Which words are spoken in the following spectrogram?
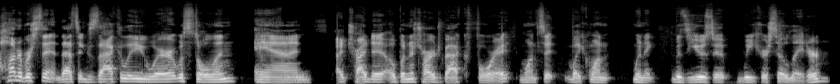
100% that's exactly where it was stolen. And i tried to open a chargeback for it once it like one when it was used a week or so later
